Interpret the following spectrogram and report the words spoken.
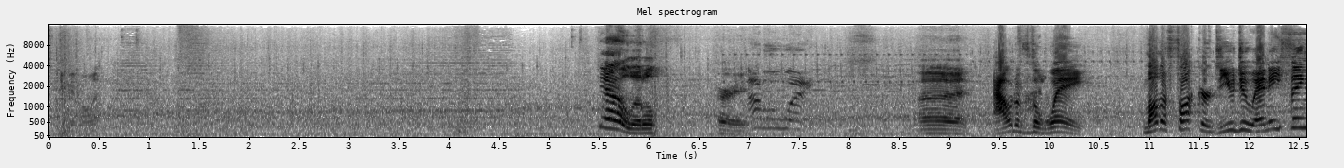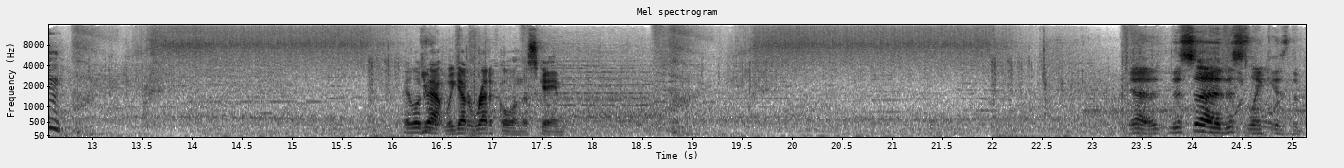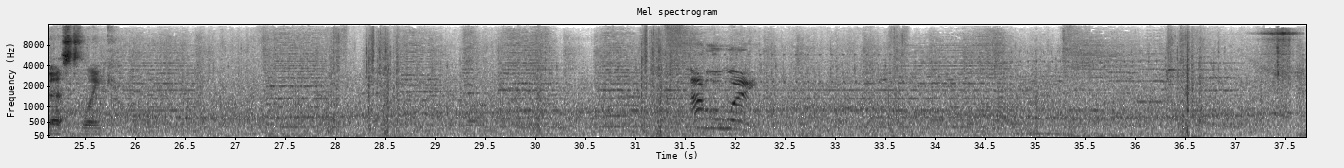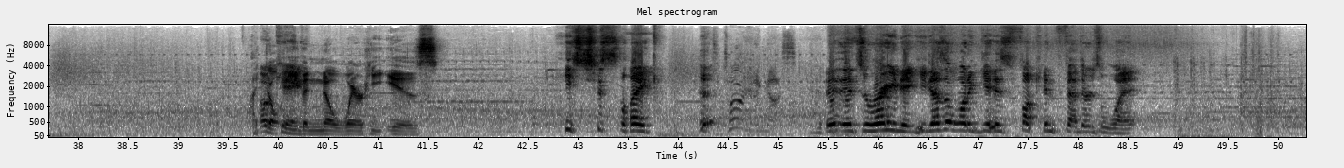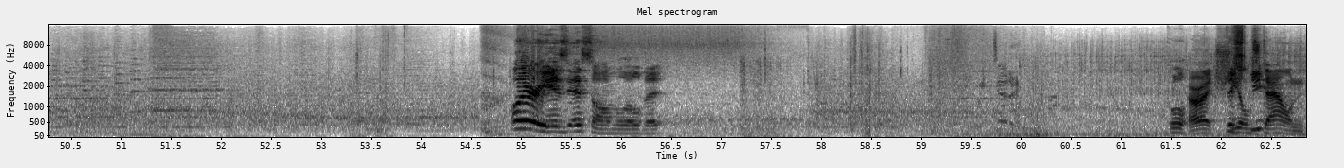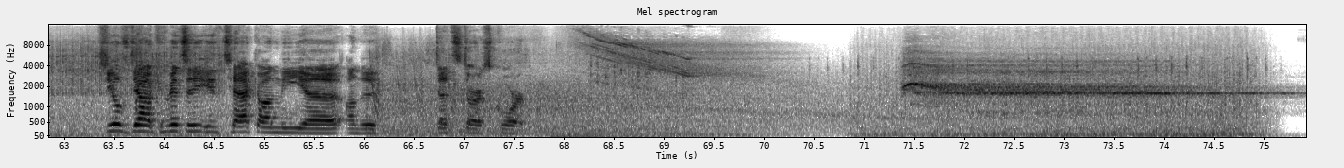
Yeah, a little. All right. Out of the way! Uh, Out of the way. Motherfucker, do you do anything? Hey, look at that. We got a reticle in this game. yeah, this uh, this link is the best link. Don't Okay. even know where he is. He's just like... targeting us. it's raining. He doesn't want to get his fucking feathers wet. Oh, there he is. I saw him a little bit. We did it! Cool. All right, shields shi- down. Shields down. Commits an attack on the uh, on the Death Star's core.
